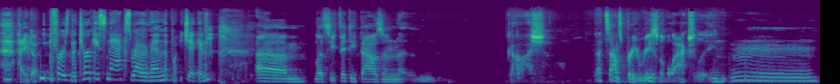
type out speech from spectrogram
I don't. He prefers the turkey snacks rather than the chicken. Um, let's see, fifty thousand. Gosh, that sounds pretty reasonable, actually. Mm,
